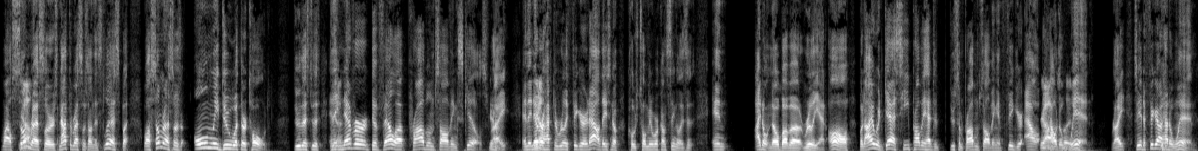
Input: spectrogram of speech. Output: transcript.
while some Yeah. wrestlers not the wrestlers on this list but while some wrestlers only do what they're told do this do this and Yeah. they never develop problem solving skills Yeah. right and they never Yeah. have to really figure it out. They just know coach told me to work on singles, and I don't know Bubba really at all, but I would guess he probably had to do some problem solving and figure out Yeah, how absolutely. to win, right? So he had to figure out Yeah. how to win,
